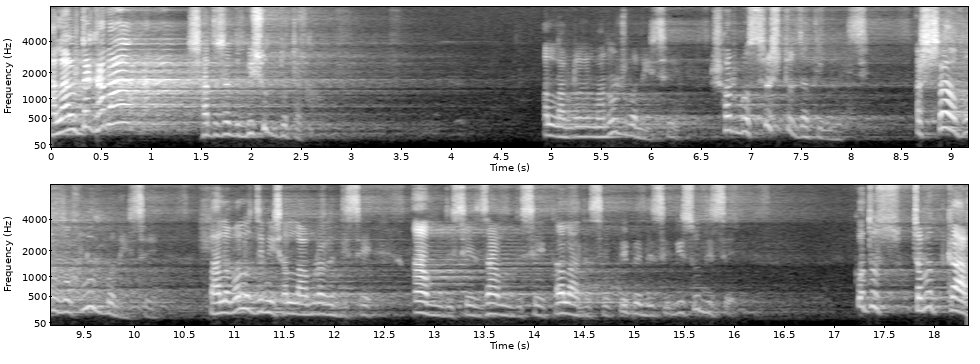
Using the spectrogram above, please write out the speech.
হালালটা খাবা সাথে সাথে বিশুদ্ধটা খাও। আল্লাহ আপনাকে মানুষ বানিয়েছে, সর্বশ্রেষ্ঠ জাতি বানিয়েছে, আশরাফুল মখলুক বানিয়েছে, ভালো ভালো জিনিস আল্লাহ আমরা দিছে, আম দিছে, জাম দিছে, কলা দিছে, পেঁপে দিছে, লিচু দিছে। কত চমৎকার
